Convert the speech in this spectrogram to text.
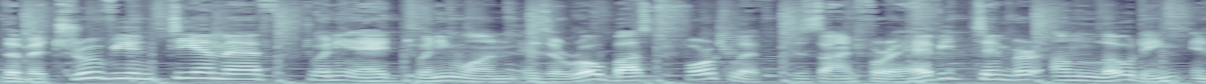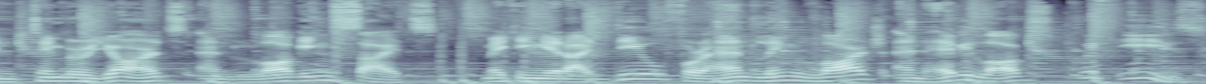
The Vitruvian TMF 2821 is a robust forklift designed for heavy timber unloading in timber yards and logging sites, making it ideal for handling large and heavy logs with ease.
